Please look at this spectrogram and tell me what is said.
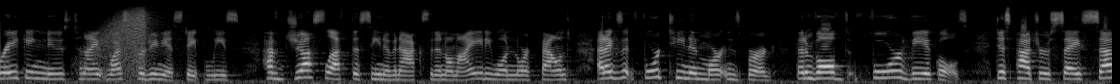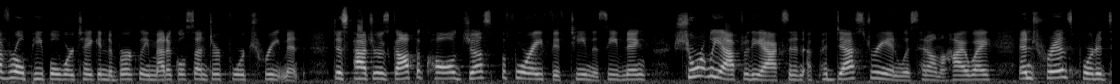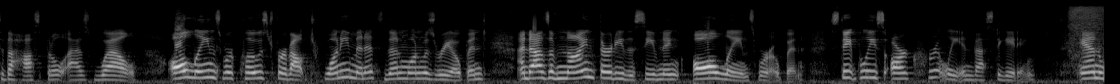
breaking news tonight. West Virginia State Police have just left the scene of an accident on I-81 northbound at exit 14 in Martinsburg that involved four vehicles. Dispatchers say several people were taken to Berkeley Medical Center for treatment. Dispatchers got the call just before 8:15 this evening. Shortly after the accident, a pedestrian was hit on the highway and transported to the hospital as well. All lanes were closed for about 20 minutes, then one was reopened, and as of 9:30 this evening, all lanes were open. State police are currently investigating. And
